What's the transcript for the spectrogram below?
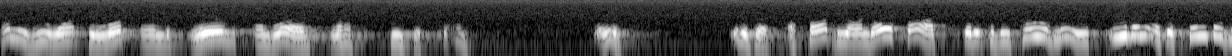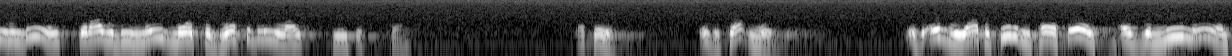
How many of you want to look and live and love like Jesus Christ? Well, it is, it is a, a thought beyond all thought that it could be true of me, even as a sinful human being, that I would be made more progressively like Jesus Christ. I tell you, there's a shouting word. There's every opportunity, Paul says, as the new man,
